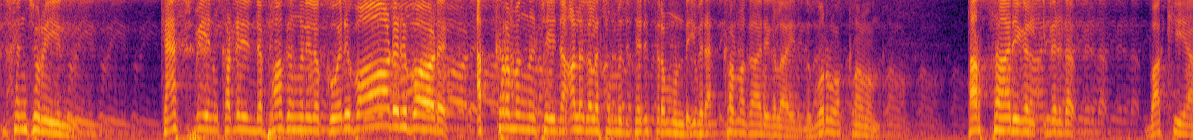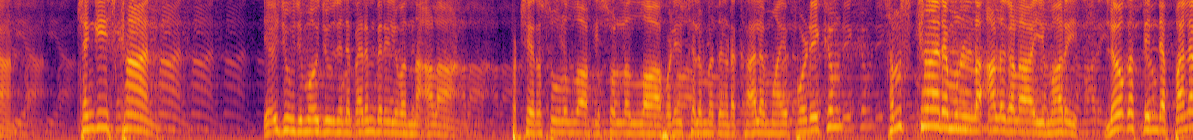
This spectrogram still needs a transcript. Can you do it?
സെഞ്ചുറിയിൽ കാസ്പിയൻ കടലിന്റെ ഭാഗങ്ങളിലൊക്കെ ഒരുപാട് ഒരുപാട് അക്രമങ്ങൾ ചെയ്ത ആളുകളെ സംബന്ധിച്ച് ചരിത്രമുണ്ട്. ഇവർ അക്രമകാരികളായിരുന്നു. വെറും അക്രമം. തർത്താരികൾ ഇവരുടെ ബാക്കിയാണ്. ചെങ്കീസ് ഖാൻ യജൂജ് മൗജൂദിന്റെ പരമ്പരയിൽ വന്ന ആളാണ്. പക്ഷേ റസൂലുള്ളാഹി സ്വല്ലല്ലാഹു അലൈഹി തങ്ങളുടെ കാലമായപ്പോഴേക്കും സംസ്കാരമുള്ള ആളുകളായി മാറി ലോകത്തിന്റെ പല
